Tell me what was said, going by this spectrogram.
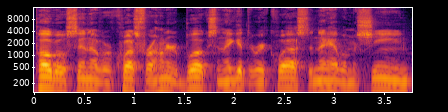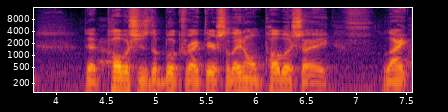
Pogo send a request for 100 books, and they get the request, and they have a machine that publishes the books right there. So they don't publish a like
